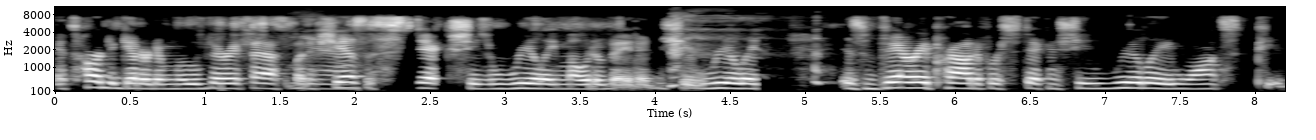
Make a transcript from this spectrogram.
it's hard to get her to move very fast. But if she has a stick, she's really motivated, and she really is very proud of her stick, and she really wants pe-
